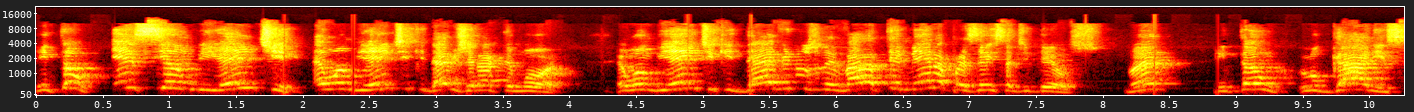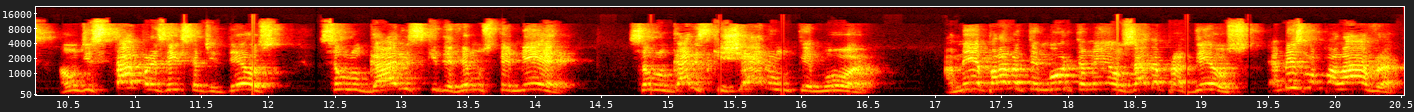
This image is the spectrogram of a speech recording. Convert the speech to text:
Então, esse ambiente é um ambiente que deve gerar temor. É um ambiente que deve nos levar a temer a presença de Deus, não é? Então, lugares onde está a presença de Deus são lugares que devemos temer, são lugares que geram temor, Amém? A palavra temor também é usada para Deus. É a mesma palavra.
